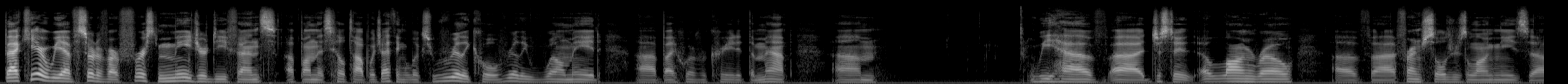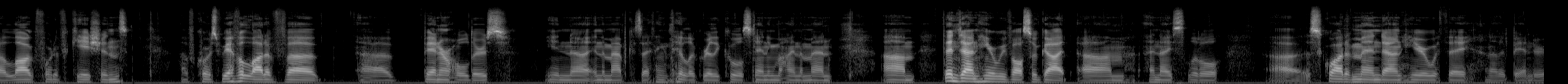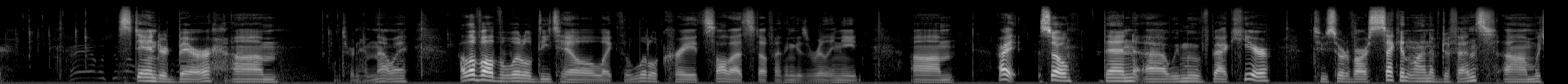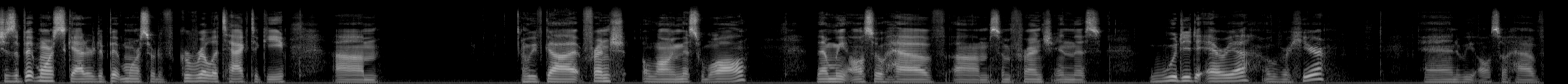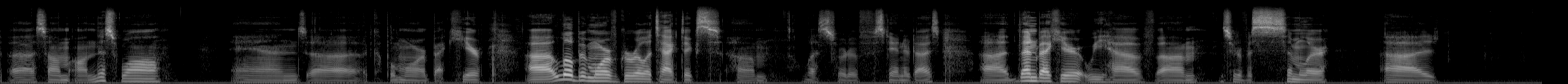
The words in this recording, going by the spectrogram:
back here we have sort of our first major defense up on this hilltop, which I think looks really cool, really well made uh, by whoever created the map. Um, we have uh, just a, a, long row of uh, French soldiers along these uh, log fortifications. Of course, we have a lot of uh, uh, banner holders in uh, in the map because I think they look really cool standing behind the men. Um, then down here we've also got um, a nice little uh, squad of men down here with a another bander standard bearer. Um, I'll turn him that way. I love all the little detail, like the little crates, all that stuff I think is really neat. Um, Alright, so then uh, we move back here to sort of our second line of defense, um, which is a bit more scattered, a bit more sort of guerrilla tactic-y. Um, We've got French along this wall. Then we also have um, some French in this wooded area over here. And we also have uh, some on this wall and uh, a couple more back here. Uh, a little bit more of guerrilla tactics, um, less sort of standardized. Uh, then back here we have um, sort of a similar uh,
